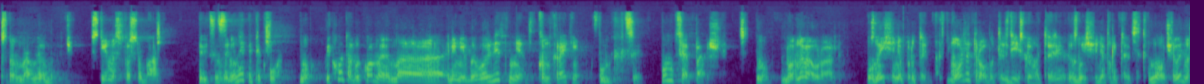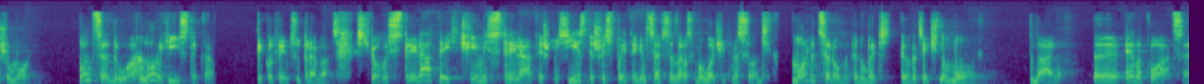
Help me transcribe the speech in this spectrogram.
основна задача. Всіми способами. Дивіться, замінити піхоту. Ну, піхота виконує на лінії бойового зіткнення конкретні функції. Функція перша. Ну, вогневе ураження, знищення противника. Можуть роботи здійснювати знищення противника? Ну, очевидно, що можуть. Функція друга логістика. Піхотинцю треба з чогось стріляти, чимось стріляти, щось їсти, щось пити. Він це все зараз волочить на собі. Можуть це роботи робити? Теоретично можуть. Далі Е, евакуація.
